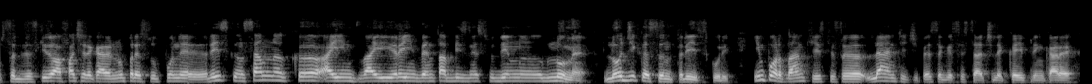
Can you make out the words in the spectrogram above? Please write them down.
să deschizi o afacere care nu presupune risc înseamnă că ai, ai reinventat businessul din lume. Logic că sunt riscuri. Important este să le anticipezi, să găsești acele căi prin care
